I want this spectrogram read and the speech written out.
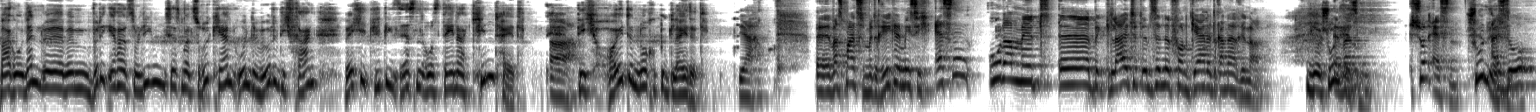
Marco, und dann äh, würde ich einfach zum Lieblingsessen mal zurückkehren und würde dich fragen, welches Lieblingsessen aus deiner Kindheit ah. dich heute noch begleitet? Ja. Äh, was meinst du mit regelmäßig essen oder mit äh, begleitet im Sinne von gerne dran erinnern? Ja, schon äh, essen. Schon essen. Schon essen. Also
